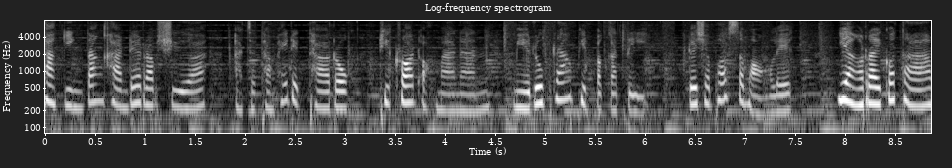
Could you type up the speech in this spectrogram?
หากหญิงตั้งครรภ์ได้รับเชื้อ อาจจะทำให้เด็กทารกที่คลอดออกมานั้น มีรูปร่างผิดปกติ โดยเฉพาะสมองเล็ก อย่างไรก็ตาม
